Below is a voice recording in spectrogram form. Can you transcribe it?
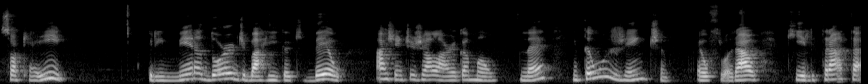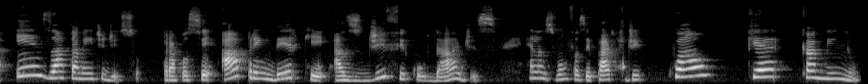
Só que aí, primeira dor de barriga que deu, a gente já larga a mão, né? Então, o gente é o floral que ele trata exatamente disso para você aprender que as dificuldades elas vão fazer parte de qualquer caminho,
